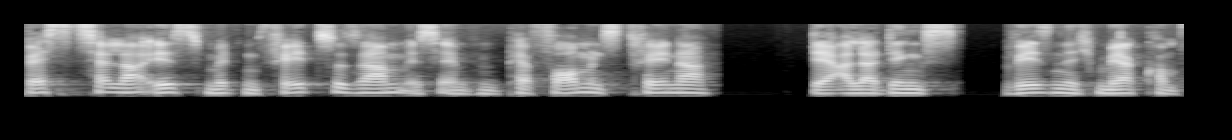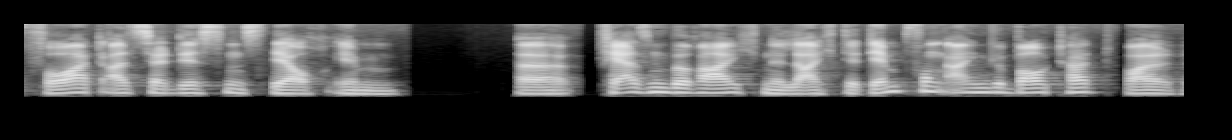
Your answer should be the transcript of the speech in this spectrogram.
Bestseller ist mit dem Fade zusammen, ist eben ein Performance Trainer, der allerdings wesentlich mehr Komfort als der Distance, der auch im äh, Fersenbereich eine leichte Dämpfung eingebaut hat, weil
